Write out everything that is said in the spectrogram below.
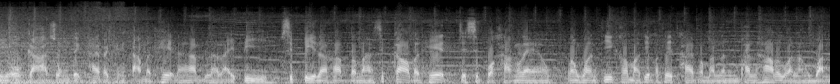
มีโอกาสส่งเด็กไทยไปแข่งต่างประเทศนะครับ หลาย ๆ ปี 10 ปีแล้วครับ ประมาณ 19 ประเทศ 70 กว่าครั้งแล้ว รางวัลที่เข้ามาที่ประเทศไทยประมาณ 1,500 กว่ารางวัล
